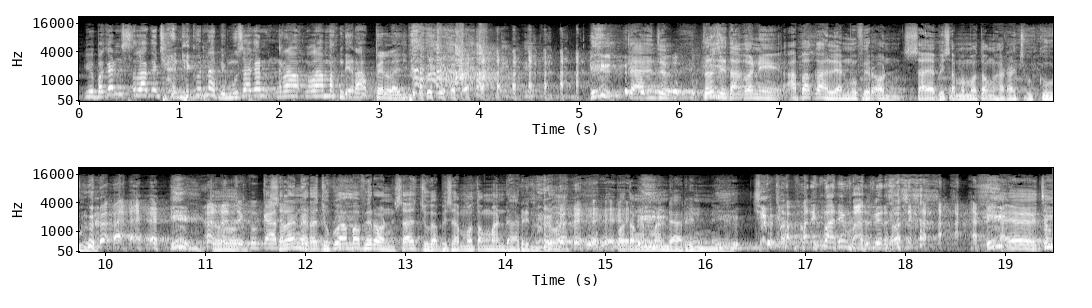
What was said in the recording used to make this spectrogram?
Ya bahkan setelah kejadian itu Nabi Musa kan ngelamar di Rabel aja. Cuk. Terus ditakoni, apa keahlianmu Fir'aun? Saya bisa memotong Harajuku. Harajuku cut. selain Harajuku apa Fir'aun? Saya juga bisa motong Mandarin, bro. Potongan Mandarin. Juga mari-mari Mas Fir'aun. Ayo cok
